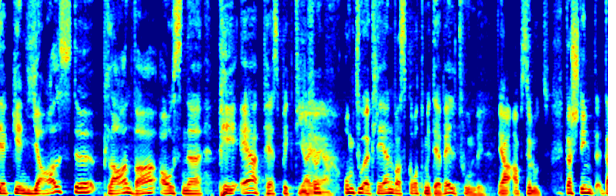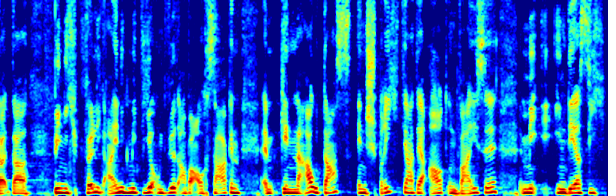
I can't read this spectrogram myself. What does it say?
der genialste Plan war aus einer PR-Perspektive, ja. um zu erklären, was Gott mit der Welt tun will. Ja, absolut. Das stimmt. Da, da bin ich völlig einig mit dir und würde aber auch sagen, ähm, genau das entspricht ja der Art und Weise, in der sich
